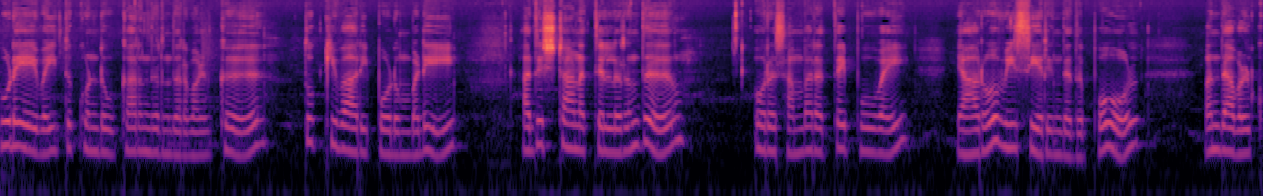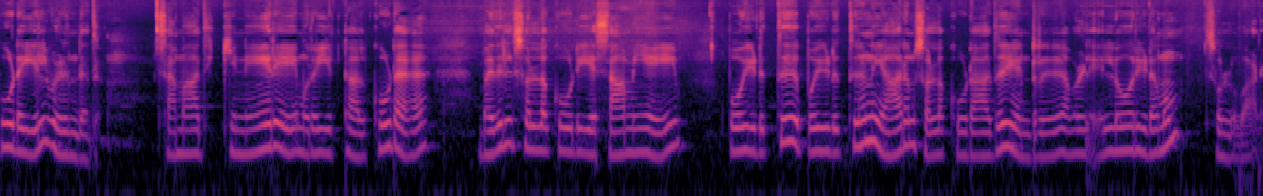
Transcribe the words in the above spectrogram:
கூடையை வைத்துக்கொண்டு உட்கார்ந்திருந்தவளுக்கு தூக்கி வாரி போடும்படி அதிஷ்டானத்திலிருந்து ஒரு சம்பரத்தை பூவை யாரோ வீசி எறிந்தது போல் வந்து அவள் கூடையில் விழுந்தது. சமாதிக்கு நேரே முறையிட்டால் கூட பதில் சொல்லக்கூடிய சாமியை போயிடுத்து போயிடுத்துன்னு யாரும் சொல்லக்கூடாது என்று அவள் எல்லோரிடமும் சொல்லுவாள்.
